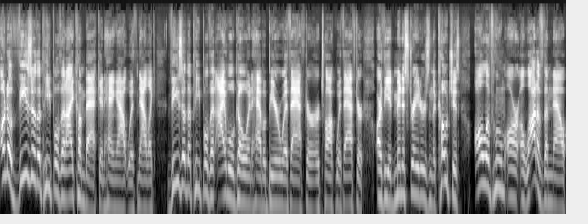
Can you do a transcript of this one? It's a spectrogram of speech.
oh no, these are the people that I come back and hang out with now. Like these are the people that I will go and have a beer with after or talk with after are the administrators and the coaches, all of whom are a lot of them now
